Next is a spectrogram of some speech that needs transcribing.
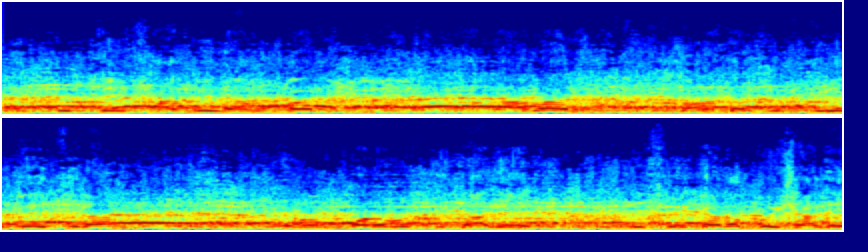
নেতৃত্বে সাতই নভেম্বর আমরা আবার গণতন্ত্র ফিরে পেয়েছিলাম এবং পরবর্তীকালে উনিশশো একানব্বই সালে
